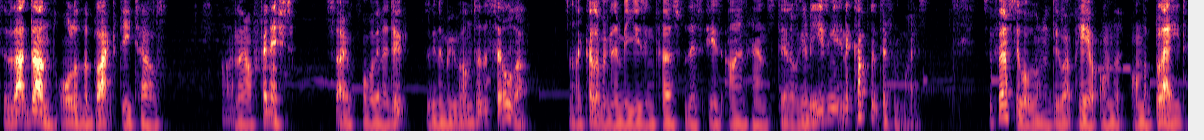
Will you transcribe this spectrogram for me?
So with that done, all of the black details are now finished. So what we're going to do we're going to move on to the silver. And the colour we're going to be using first for this is Iron Hand Steel. We're going to be using it in a couple of different ways. So firstly, what we want to do up here on the on the blade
